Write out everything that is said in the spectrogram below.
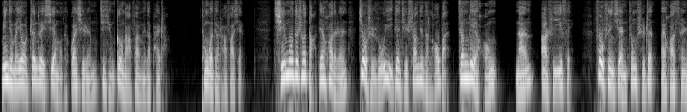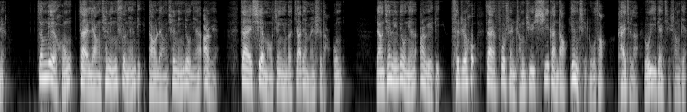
民警们又针对谢某的关系人进行更大范围的排查。通过调查发现，骑摩托车打电话的人就是如意电器商店的老板曾烈红，男，二十一岁，富顺县中石镇白花村人。曾烈红在两千零四年底到两千零六年二月，在谢某经营的家电门市打工。两千零六年二月底辞职后，在富顺城区西干道另起炉灶。开启了如意电器商店。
